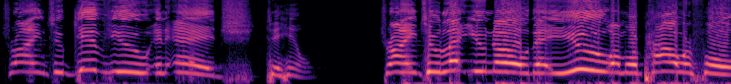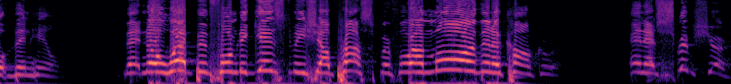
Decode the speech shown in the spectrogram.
trying to give you an edge to him, trying to let you know that you are more powerful than him, that no weapon formed against me shall prosper, for I'm more than a conqueror. And that scripture,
